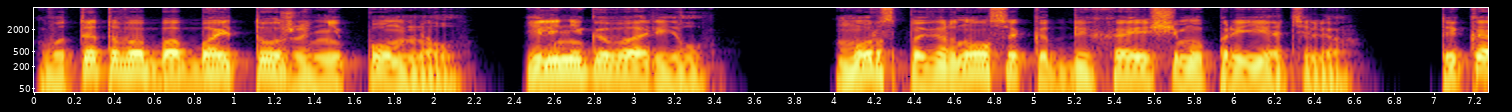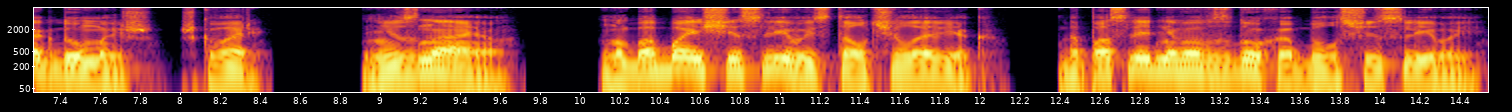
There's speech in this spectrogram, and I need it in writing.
Вот этого Бабай тоже не помнил. Или не говорил. Морс повернулся к отдыхающему приятелю. «Ты как думаешь, шкварь?» «Не знаю. Но Бабай счастливый стал человек. До последнего вздоха был счастливый».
